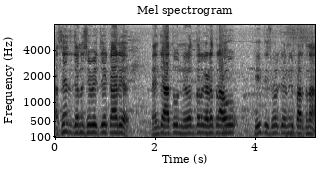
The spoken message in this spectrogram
असेच जनसेवेचे कार्य त्यांच्या हातून निरंतर घडत राहू हीच ईश्वरचरणी प्रार्थना.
